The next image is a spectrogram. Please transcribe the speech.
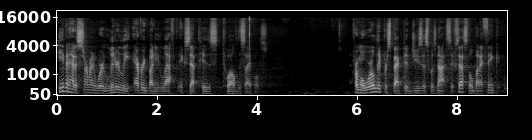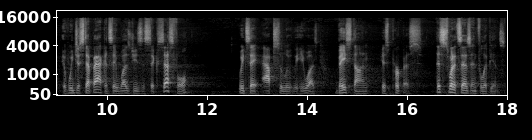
He even had a sermon where literally everybody left except his 12 disciples. From a worldly perspective, Jesus was not successful, but I think if we just step back and say, was Jesus successful? We'd say absolutely he was, based on his purpose this is what it says in Philippians.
